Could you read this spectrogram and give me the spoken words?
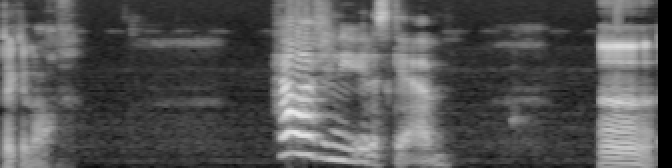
Pick it off. How often do you get a scab? Uh,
